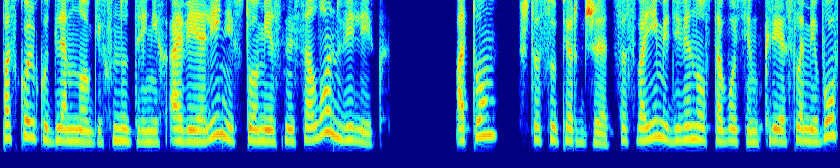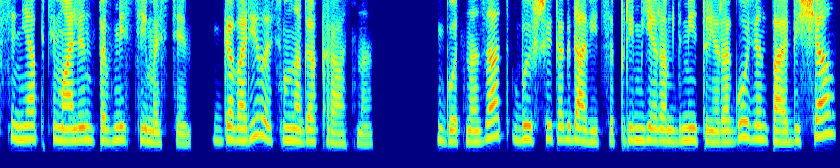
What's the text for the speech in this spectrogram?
поскольку для многих внутренних авиалиний 100-местный салон велик. О том, что Суперджет со своими 98 креслами вовсе не оптимален по вместимости, говорилось многократно. Год назад бывший тогда вице-премьером Дмитрий Рогозин пообещал,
